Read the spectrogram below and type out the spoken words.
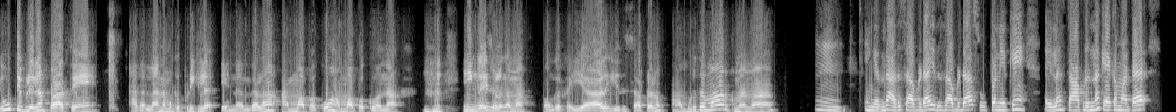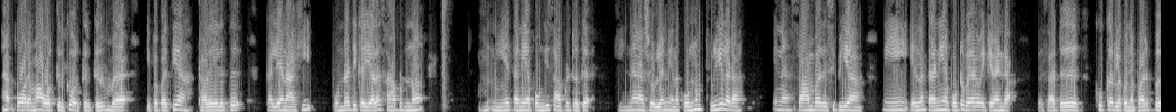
யூடியூப்ல எல்லாம் பார்த்தேன். அதெல்லாம் நமக்கு பிடிக்கல. என்ன இருந்தாலும் அம்மா பக்குவம் அம்மா பக்குவம் தான். நீங்களே சொல்லுங்கம்மா. உங்க கையால எது சாப்பிட்டாலும் அமிர்தமா இருக்குமேம்மா. ம் இங்க இருந்து அது சாப்பிடா இது சாப்பிடா சூப் பண்ணிருக்கேன் எல்லாம் சாப்பிடுன்னா கேட்க மாட்டேன் போறமா ஒர்க் இருக்கு ஒர்க் இருக்கும்ப இப்ப பத்தியா தலையெழுத்து கல்யாணம் ஆகி பொண்டாட்டி கையால சாப்பிடணும். நீயே தனியா பொங்கி சாப்பிட்டுட்டு இருக்க என்ன சொல்லுன்னு எனக்கு ஒண்ணும் புரியலடா. என்ன சாம்பார் ரெசிபியா நீ எல்லாம் தனியா போட்டு வேக வைக்க வேண்டாம். சாப்பிட்டு குக்கர்ல கொஞ்சம் பருப்பு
